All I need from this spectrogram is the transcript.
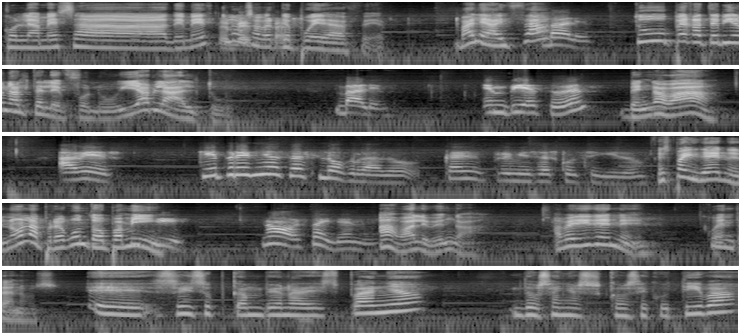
con la mesa de mezclas, De a ver qué puede hacer. Vale, Aiza, Vale, tú pégate bien al teléfono y habla alto. vale. Empiezo, ¿eh? Venga, va. A ver, ¿qué premios has logrado? ¿Qué premios has conseguido? Es para Irene, ¿no? La pregunta, o para mí. Sí. No, está Irene. Ah, vale, venga. A ver, Irene, cuéntanos. Eh, soy subcampeona de España, dos años consecutiva.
